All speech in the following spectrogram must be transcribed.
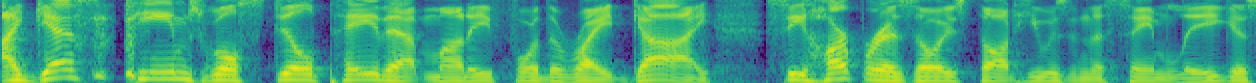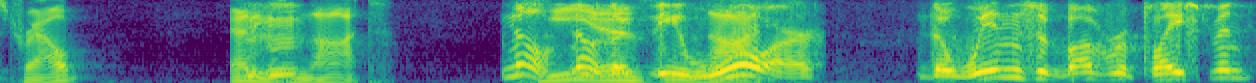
I guess teams will still pay that money for the right guy. See, Harper has always thought he was in the same league as Trout, and he's mm-hmm. not. No, He no, the, the war, the wins above replacement.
